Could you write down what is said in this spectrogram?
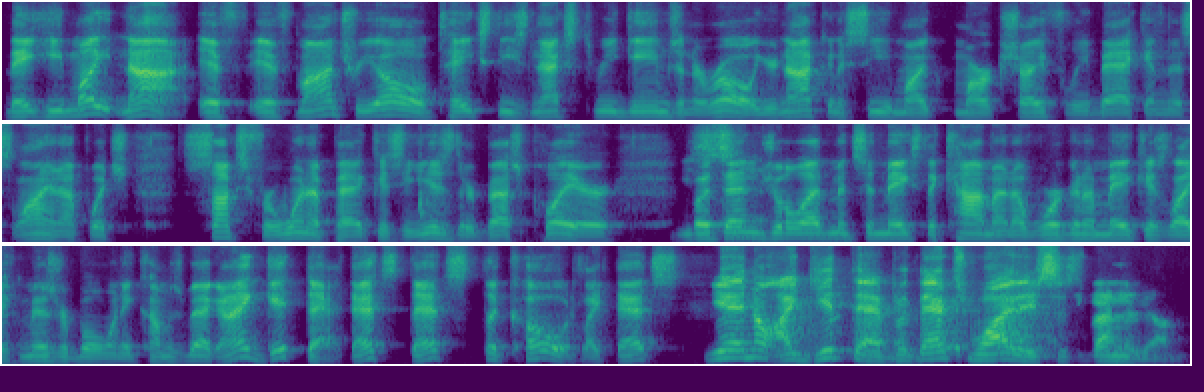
they he might not. If if Montreal takes these next three games in a row, you're not going to see Mike Mark Scheifele back in this lineup, which sucks for Winnipeg because he is their best player. But then Joel Edmondson makes the comment of we're going to make his life miserable when he comes back, and I get that. That's that's the code. Like that's Yeah, no, I get that, but that's why they suspended him.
